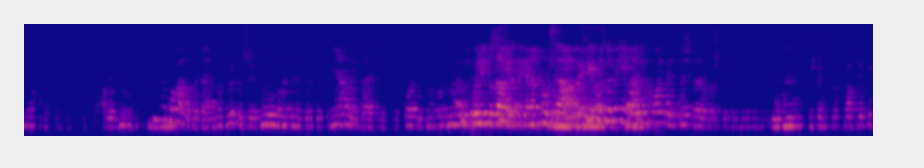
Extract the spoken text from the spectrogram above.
Можна трошки. Але ну, ну, багато питань, бо що і в минулому році не призупиняли, так всі хочуть. Ну, ми, Бо літо завжди таке напружене. Так, ми всі період. розуміємо, але вихователі теж треба трошки зрозуміти. Мгм. Тож я вихователі теж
